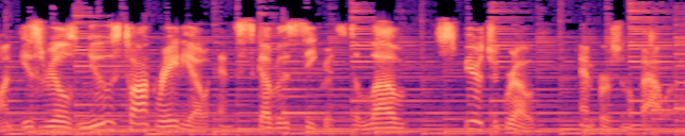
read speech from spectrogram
on Israel's News Talk Radio and discover the secrets to love, spiritual growth, and personal power.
